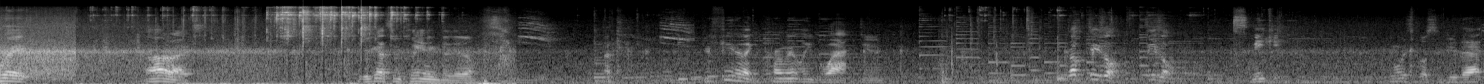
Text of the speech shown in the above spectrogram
great. All right. We got some cleaning to do. Okay. Your feet are like permanently black, dude. Up, Diesel. Diesel. Sneaky. You weren't supposed to do that.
